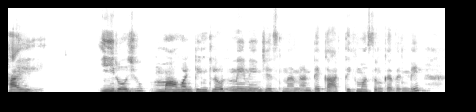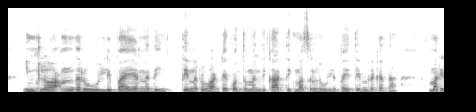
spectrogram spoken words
హాయ్. ఈరోజు మా వంటింట్లో నేనేం చేస్తున్నానంటే కార్తీక మాసం కదండి. ఇంట్లో అందరూ ఉల్లిపాయ అన్నది తినరు. అంటే కొంతమంది కార్తీక మాసంలో ఉల్లిపాయ తినరు కదా. మరి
